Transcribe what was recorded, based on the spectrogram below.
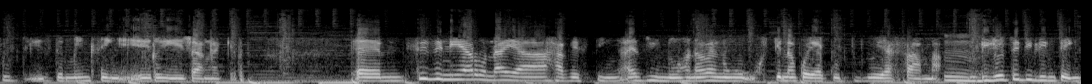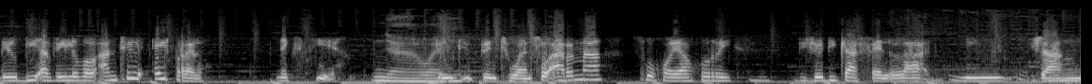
food is the main thing e re jang akere um season ya rona ya harvesting as you know gona banong ke nako ya kotulo ya summer. Dijo tse di leng teng they will be available until april next year. Yeah, 2021 so a rena tshogo ya gore dijo di tla fella neng jang?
